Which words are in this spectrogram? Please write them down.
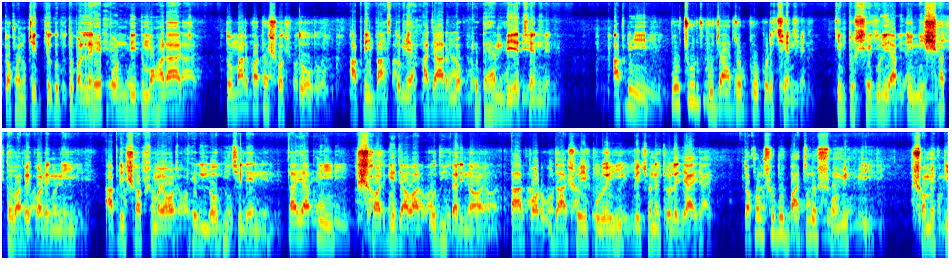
তখন চিত্রগুপ্ত বললেন, হে পণ্ডিত মহারাজ, তোমার কথা সত্য। আপনি বাস্তবে হাজার লোককে ধ্যান দিয়েছেন। আপনি প্রচুর পূজা যজ্ঞ করেছেন, কিন্তু সেগুলি আপনি নিঃস্বার্থভাবে করেননি। আপনি সবসময় অর্থের লোভী ছিলেন, তাই আপনি স্বর্গে যাওয়ার অধিকারী নয়। তারপর উদাস হয়ে পুরোহিত পেছনে চলে যায়। তখন শুধু বাঁচল শ্রমিকটি। শ্রমিকটি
